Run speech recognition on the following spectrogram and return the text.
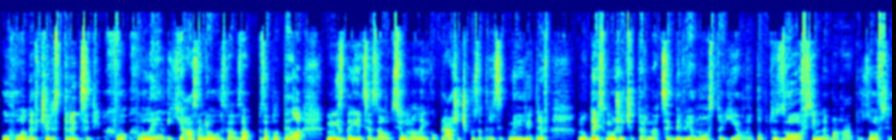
уходив через 30 хв- хвилин, я за нього за- за- заплатила, мені здається, за оцю маленьку пляшечку за 30 мл, ну десь може 14,90 євро. Тобто зовсім небагато, зовсім.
